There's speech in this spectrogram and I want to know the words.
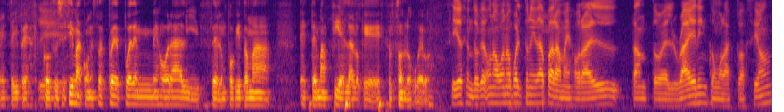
este, y pues, Sí. con Tsushima, con eso pues, pueden mejorar y ser un poquito más, este, más fiel a lo que son los juegos. Sí, yo siento que es una buena oportunidad para mejorar tanto el writing como la actuación,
